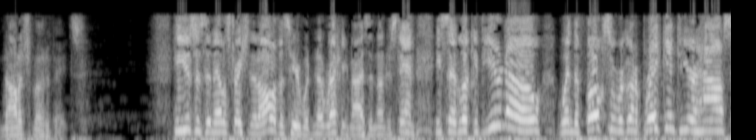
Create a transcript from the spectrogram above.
Knowledge motivates. He uses an illustration that all of us here would recognize and understand. He said, look, if you know when the folks who were going to break into your house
